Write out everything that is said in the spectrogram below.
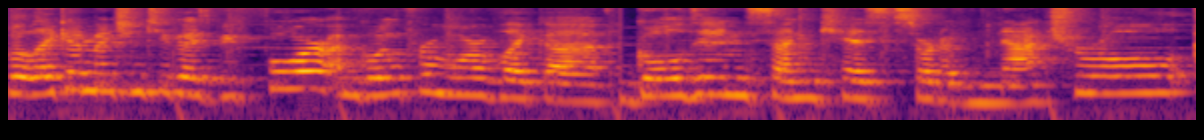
But like I mentioned to you guys before, I'm going for more of like a golden sun-kissed sort of natural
